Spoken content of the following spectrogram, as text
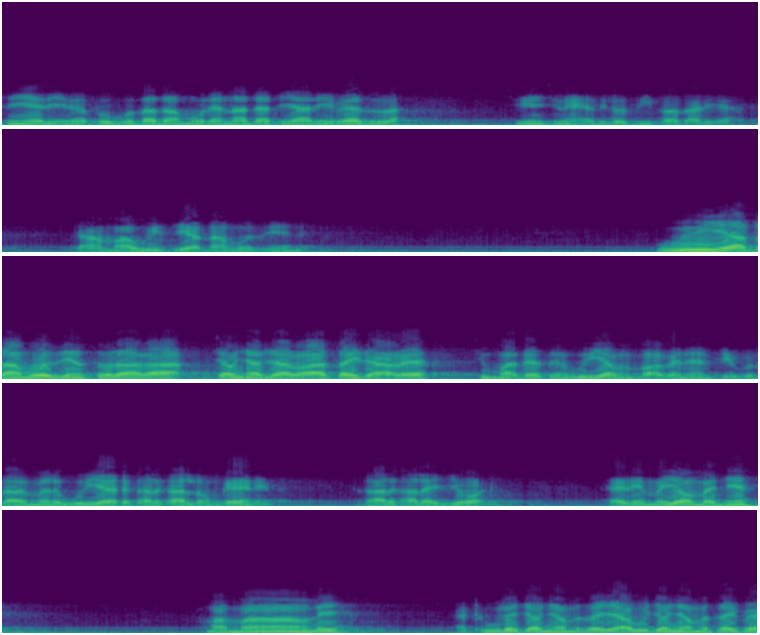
ဆင်းရဲတွေပဲပုဂ္ဂိုလ်သတ္တမိုးတဲ့နတ္တတရားတွေပဲဆိုတာရှင်းရှင်းအဲဒီလိုသိသွားတာတွေကဓမ္မဝိဇ္ဇာတန်ဖို့စဉ်တဲ့ဝိရိယတန်ဖို့စဉ်ဆိုတာကကြောင်းညပြပါစိုက်တာပဲ ရှုမှတ်တယ်ဆိုရင်ဝိရိယမပါဘဲနဲ့ဖြစ်ဘူးဒါပေမဲ့ဝိရိယတစ်ခါတစ်ခါလွန်ကဲနေတယ်တစ်ခါတစ်ခါလည်းညော့နေအဲဒီမညော့မတင်းမမှန်လေးအထူးလည်းကြောင်းညမဆိုင်ရဘူးကြောင်းညမဆိုင်ပဲ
